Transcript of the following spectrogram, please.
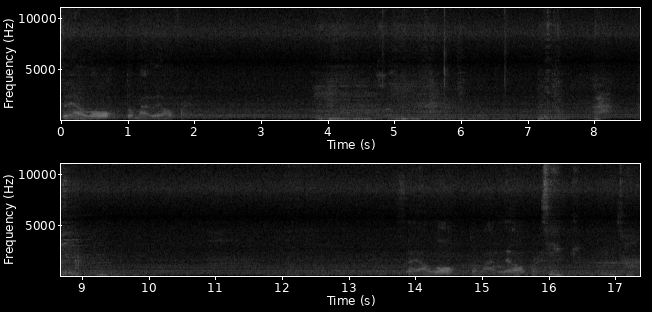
Say hello to my little friend. Say hello to my little friend. Tick tock.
